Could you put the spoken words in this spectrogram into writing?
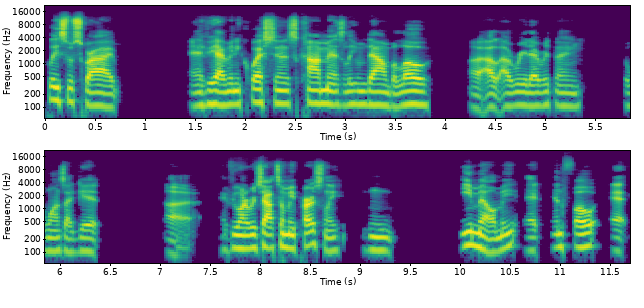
please subscribe, and if you have any questions, comments, leave them down below. Uh, I'll, I'll read everything, the ones I get. Uh, if you want to reach out to me personally, you can email me at info at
